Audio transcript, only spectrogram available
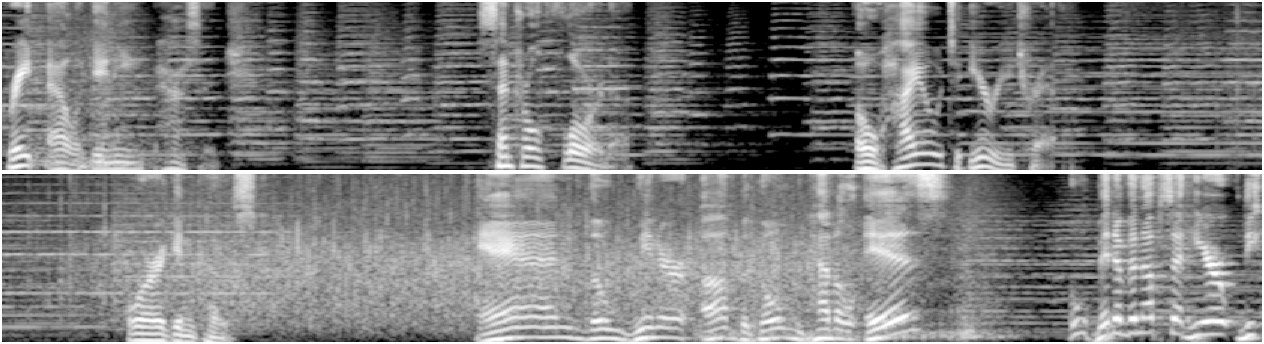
Great Allegheny Passage, Central Florida, Ohio to Erie Trail, Oregon Coast. And the winner of the Golden Pedal is. Ooh, bit of an upset here the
